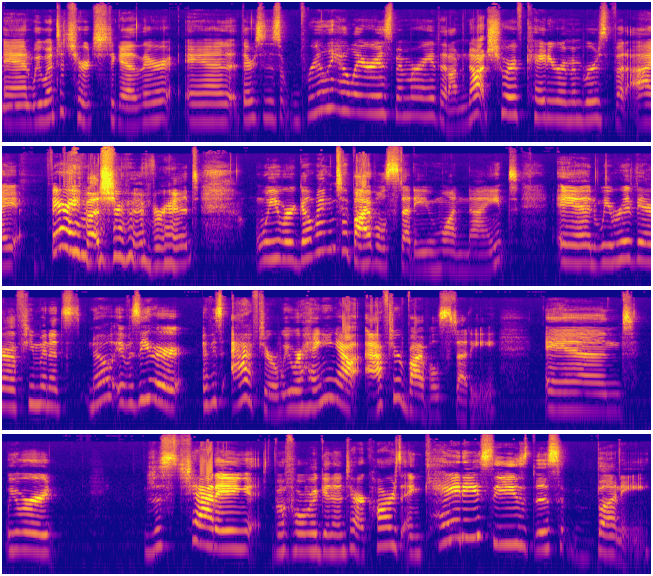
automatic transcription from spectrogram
and we went to church together and there's this really hilarious memory that I'm not sure if Katie remembers, but I very much remember it. We were going to Bible study one night and we were there a few minutes. No, it was either it was after. We were hanging out after Bible study and we were just chatting before we get into our cars and Katie sees this bunny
